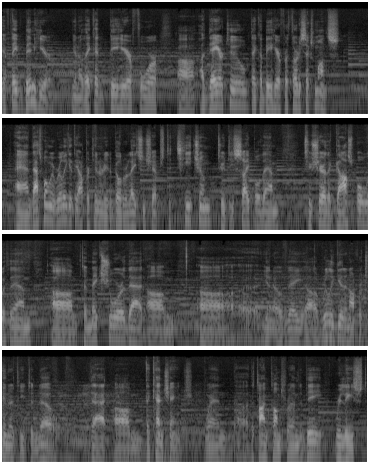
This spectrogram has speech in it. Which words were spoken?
If they've been here, you know, they could be here for uh, a day or two, they could be here for 36 months. And that's when we really get the opportunity to build relationships, to teach them, to disciple them, to share the gospel with them, um, to make sure that um, uh, you know they uh, really get an opportunity to know that um, they can change when uh, the time comes for them to be released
